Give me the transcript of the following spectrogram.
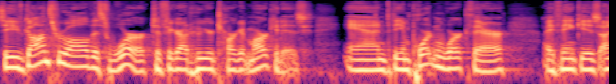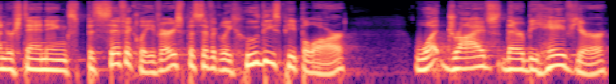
So you've gone through all this work to figure out who your target market is. And the important work there, I think, is understanding specifically, very specifically, who these people are, what drives their behavior,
